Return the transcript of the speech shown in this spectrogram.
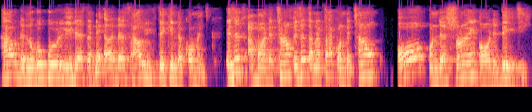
How the Nogokpo leaders and the elders, how you've taken the comment. Is it about the town? Is it an attack on the town or on the shrine or the deity?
